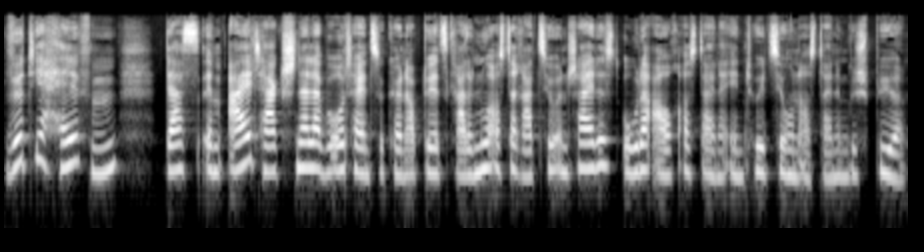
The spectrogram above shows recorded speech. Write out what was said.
wird dir helfen, das im Alltag schneller beurteilen zu können, ob du jetzt gerade nur aus der Ratio entscheidest oder auch aus deiner Intuition, aus deinem Gespür.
